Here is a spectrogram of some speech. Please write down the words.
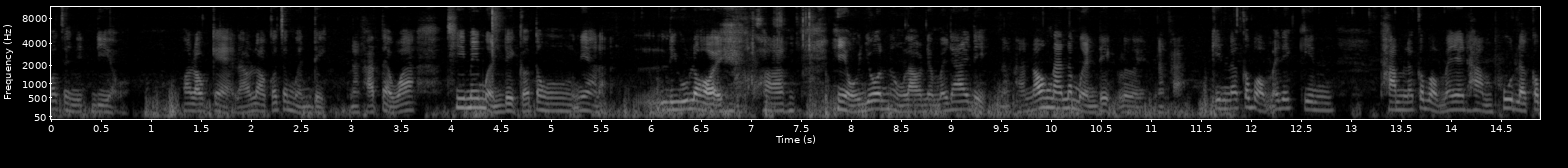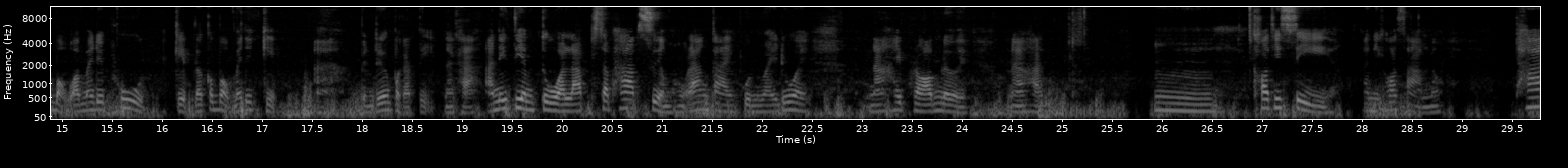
ก็จะนิดเดียว พอเราแก่แล้วเราก็จะเหมือนเด็กนะคะ แต่ว่าที่ไม่เหมือนเด็กก็ตรงเนี่ยแหละริ้วรอยความเหี่ยวย่นของเราเนี่ยไม่ได้เด็กนะคะ นอกนั้นเหมือนเด็กเลยนะคะ กินแล้วก็บอกไม่ได้กิน ทำแล้วก็บอกไม่ได้ทำพูดแล้วก็บอกว่าไม่ได้พูด เก็บแล้วก็บอกไม่ได้เก็บอ่าเป็นเรื่องปกตินะคะ อันนี้เตรียมตัวรับสภาพเสื่อมของร่างกายคุณไว้ด้วยนะให้พร้อมเลยนะคะอืมข้อที่สี่อันนี้ข้อสามเนาะถ้า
